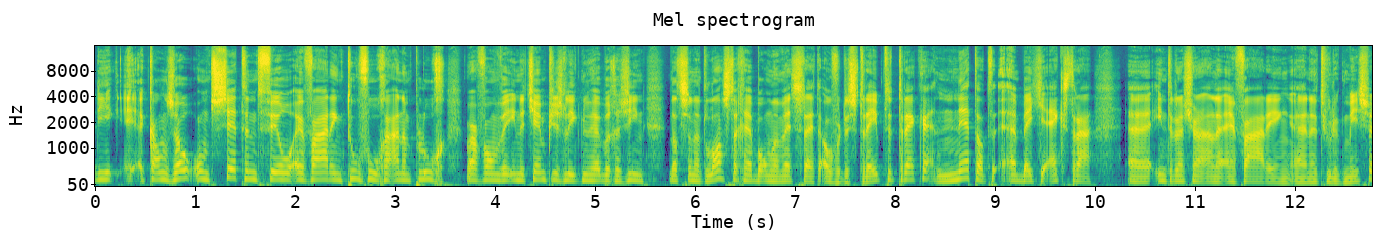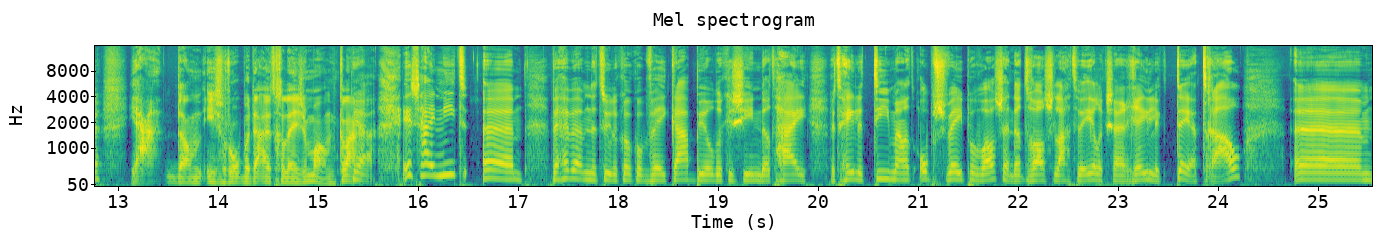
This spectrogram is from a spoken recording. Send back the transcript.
die kan zo ontzettend veel ervaring toevoegen aan een ploeg waarvan we in de Champions League nu hebben gezien dat ze het lastig hebben om een wedstrijd over de streep te trekken. Net dat een beetje extra eh, internationale ervaring eh, natuurlijk missen. Ja, dan is Robben de uitgelezen man. Klaar. Ja. Is hij niet... ehm, we hebben hem natuurlijk ook op WK-beelden gezien... dat hij het hele team aan het opzwepen was. En dat was, laten we eerlijk zijn, redelijk theatraal. Ehm,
